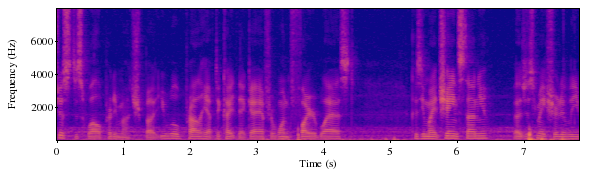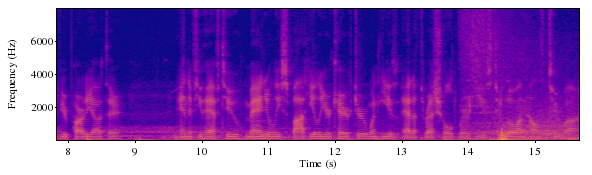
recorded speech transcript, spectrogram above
just as well, pretty much, but you will probably have to kite that guy after one fire blast because he might chain stun you. But just make sure to leave your party out there and if you have to manually spot heal your character when he is at a threshold where he is too low on health to uh,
